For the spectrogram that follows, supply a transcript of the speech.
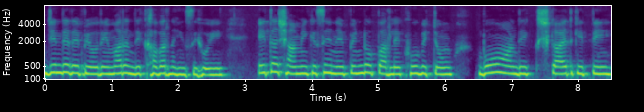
ਜਿੰਦੇ ਦੇ ਪਿਓ ਦੇ ਮਰਨ ਦੀ ਖਬਰ ਨਹੀਂ ਸੀ ਹੋਈ। ਇਹ ਤਾਂ ਸ਼ਾਮੀ ਕਿਸੇ ਨੇ ਪਿੰਡੋਂ ਪਰਲੇ ਖੂਹ ਵਿੱਚੋਂ ਬੋ ਆਉਣ ਦੀ ਸ਼ਿਕਾਇਤ ਕੀਤੀ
